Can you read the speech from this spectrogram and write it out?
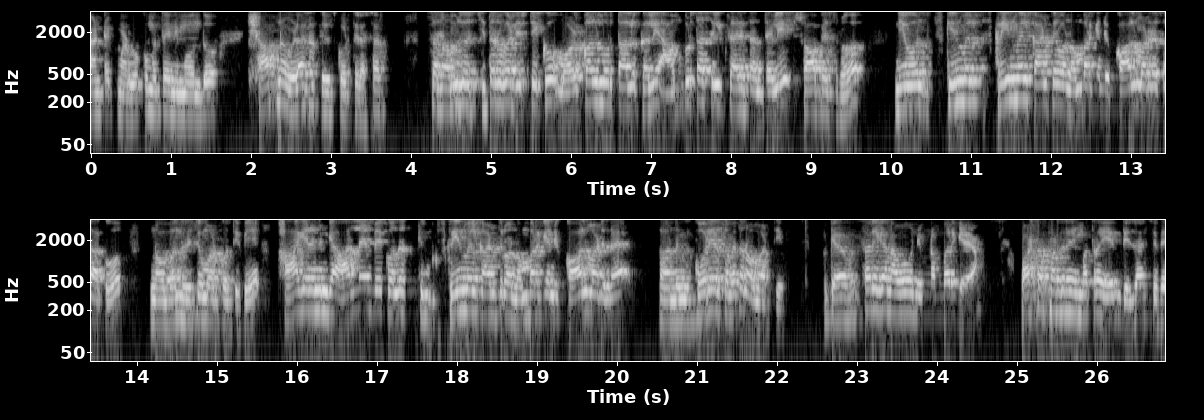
ಕಾಂಟ್ಯಾಕ್ಟ್ ಮಾಡ್ಬೇಕು? ಮತ್ತೆ ನಿಮ್ಮ ಒಂದು ಶಾಪ್ನ ವಿಳಾಸ ತಿಳಿಸ್ಕೊಡ್ತೀರಾ ಸರ್? ಸರ್, ನಮ್ದು ಚಿತ್ರದುರ್ಗ ಡಿಸ್ಟಿಕ್ ಮೊಳಕಾಲ್ಮೂರ್ ತಾಲೂಕಲ್ಲಿ ಅಮೃತ ಸಿಲ್ಕ್ ಸ್ಯಾರೀಸ್ ಅಂತೇಳಿ ಶಾಪ್ ಹೆಸರು. ನೀವು ಸ್ಕ್ರೀನ್ ಮೇಲೆ ಸ್ಕ್ರೀನ್ ಮೇಲೆ ಕಾಣ್ತಿರೋ ನಂಬರ್ಗೆ ನೀವು ಕಾಲ್ ಮಾಡಿದ್ರೆ ಸಾಕು. ನಾವು ಬಂದು ರಿಸೀವ್ ಮಾಡ್ಕೋತೀವಿ. ಹಾಗೇನೆ ನಿಮ್ಗೆ ಆನ್ಲೈನ್ ಬೇಕು ಅಂದ್ರೆ ಸ್ಕ್ರೀನ್ ಮೇಲೆ ಕಾಣ್ತಿರೋ ನಂಬರ್ಗೆ ನೀವು ಕಾಲ್ ಮಾಡಿದ್ರೆ ನಿಮ್ಗೆ ಕೊರಿಯರ್ ಸಮೇತ ನಾವು ಮಾಡ್ತೀವಿ. ಓಕೆ ಸರ್, ಈಗ ನಾವು ನಿಮ್ ನಂಬರ್ಗೆ ವಾಟ್ಸ್ಆಪ್ ಮಾಡಿದ್ರೆ ನಿಮ್ಮ ಹತ್ರ ಏನ್ ಡಿಸೈನ್ಸ್ ಇದೆ,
